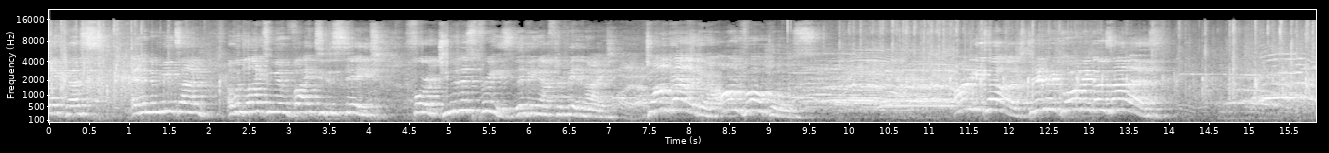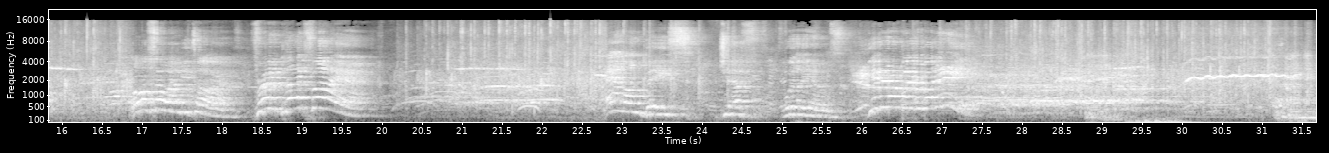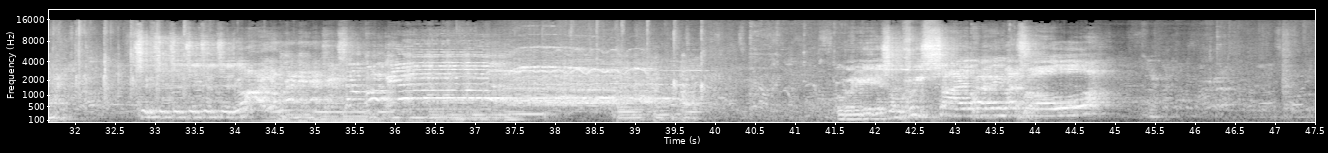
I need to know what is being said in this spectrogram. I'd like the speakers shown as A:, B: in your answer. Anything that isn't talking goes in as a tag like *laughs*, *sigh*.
A: like this. And in the meantime, I would like to invite to the stage for Judas Priest, Living After Midnight, John Gallagher on
B: Shoot. Are you ready to take some fucking We're gonna give you some freestyle heavy metal.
